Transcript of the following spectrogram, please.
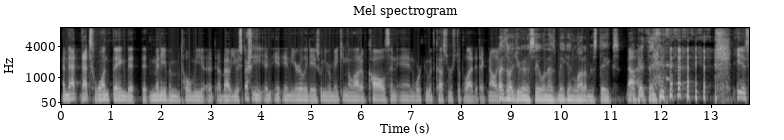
and that that's one thing that that many of them told me uh, about you, especially in, in, in the early days when you were making a lot of calls and, and working with customers to apply the technology. I thought you were going to say when I was making a lot of mistakes. Okay, I, thank you. is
